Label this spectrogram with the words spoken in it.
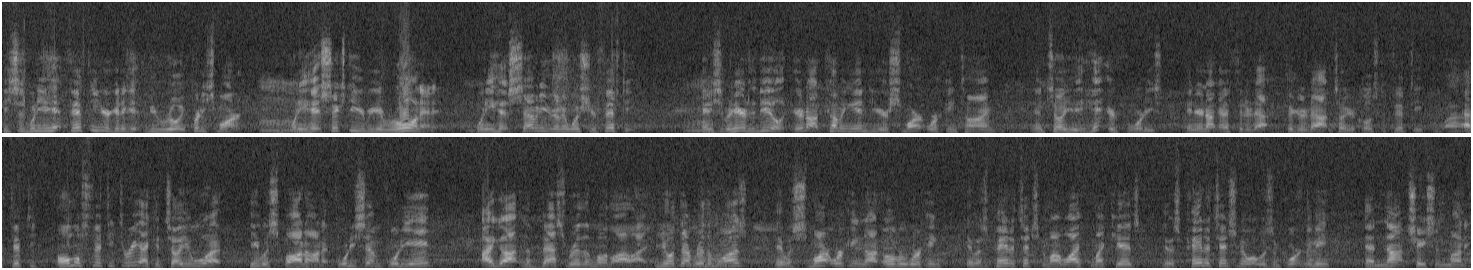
He says when you hit 50, you're going to get be really pretty smart. Mm-hmm. When you hit 60, you're going to be rolling in it. When you hit 70, you're going to wish you're 50. And he said, but here's the deal: you're not coming into your smart working time until you hit your 40s, and you're not going to figure it out figure it out until you're close to 50. Wow. At 50, almost 53, I can tell you what he was spot on. At 47, 48, I got in the best rhythm of my life. You know what that rhythm mm. was? It was smart working, not overworking. It was paying attention to my wife and my kids. It was paying attention to what was important to me, and not chasing money.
